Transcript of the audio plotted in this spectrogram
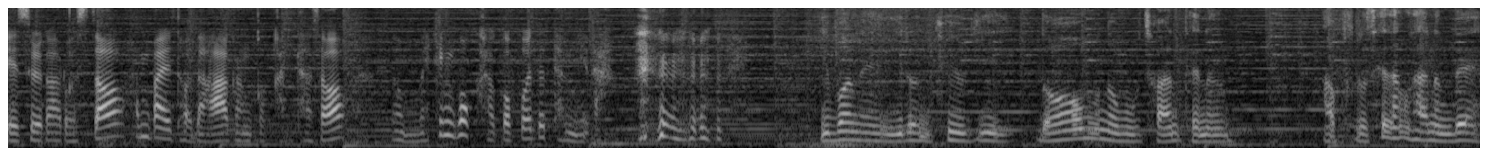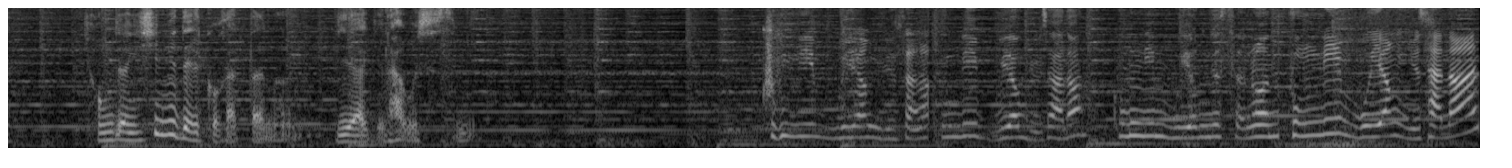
예술가로서 한 발 더 나아간 것 같아서 너무 행복하고 뿌듯합니다. 이번에 이런 교육이 너무너무 저한테는 앞으로 세상 사는데 굉장히 힘이 될 것 같다는 이야기를 하고 싶습니다. 국립무형유산원 국립무형유산원 국립무형유산원 국립무형유산원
